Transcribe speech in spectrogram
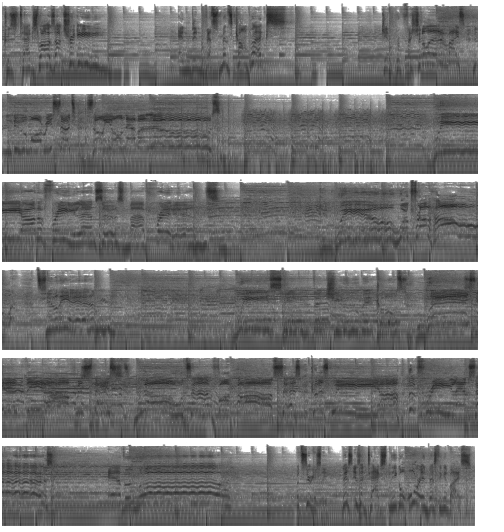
Cause tax laws are tricky and investments complex. Get professional advice and do more research so you'll isn't tax, legal, or investing advice.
